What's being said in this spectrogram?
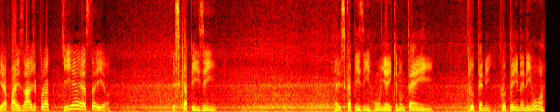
E a paisagem por aqui é essa aí, ó. Esse capinzinho. É esse capinzinho ruim aí que não tem proteína, proteína nenhuma.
